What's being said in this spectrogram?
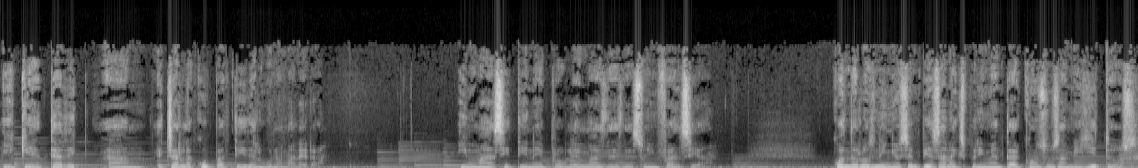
y que te ha de echar la culpa a ti de alguna manera. Y más si tiene problemas desde su infancia. Cuando los niños empiezan a experimentar con sus amiguitos,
